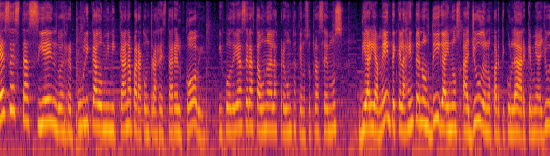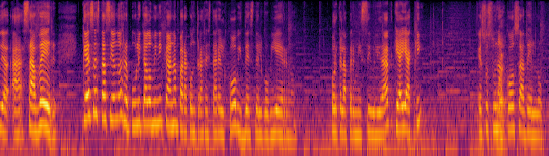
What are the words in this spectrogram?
¿Qué se está haciendo en República Dominicana para contrarrestar el COVID? Y podría ser hasta una de las preguntas que nosotros hacemos diariamente, que la gente nos diga y nos ayude en lo particular, que me ayude a, saber qué se está haciendo en República Dominicana para contrarrestar el COVID desde el gobierno. Porque la permisibilidad que hay aquí, eso es una cosa de loco.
